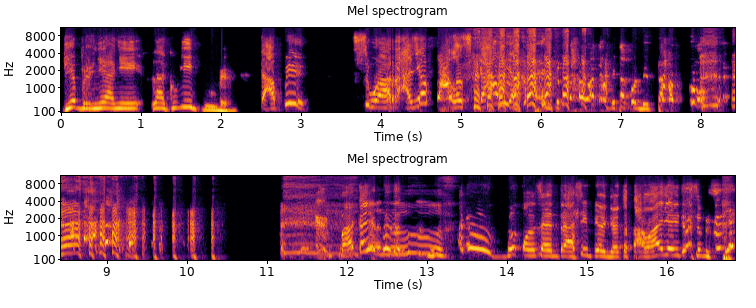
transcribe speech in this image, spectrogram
dia bernyanyi lagu ibu men. Tapi suaranya fals sekali. Aku pengen ketawa tapi takut ditabok makanya Aduh. aduh gue konsentrasi biar gak ketawa aja itu sebenarnya.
